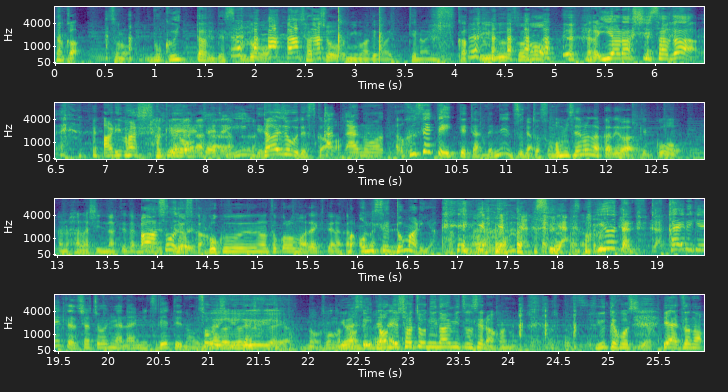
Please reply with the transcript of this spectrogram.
なんかその僕行ったんですけど 社長にまでは行ってないんですかっていうそのなんかいやらしさがありましたけど大丈夫ですか？かあの伏せて言ってたんでねずっとその。お店の中では結構あの話になってたみたいですけどあそうですか。僕のところまでは来てなかまあ、おっただけで、店止まりやったっていう。いや言うたんです。か帰り際に言ったら社長には内密でっていうのを言そういわせていただいて。やいやいやいやなそんなんで社長に内密せなあかんねん。言ってほしいやん。いやその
